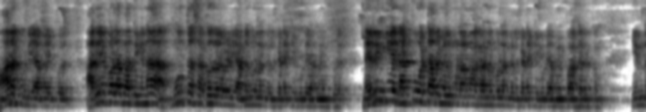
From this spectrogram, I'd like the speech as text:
மாறக்கூடிய அமைப்பு. அதே போல பார்த்தீங்கன்னா மூத்த சகோதர வழி அனுகூலங்கள் கிடைக்கக்கூடிய அமைப்பு. நெருங்கிய நட்பு வட்டாரங்கள் மூலமாக அனுகூலங்கள் கிடைக்கக்கூடிய அமைப்பாக இருக்கும். இந்த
